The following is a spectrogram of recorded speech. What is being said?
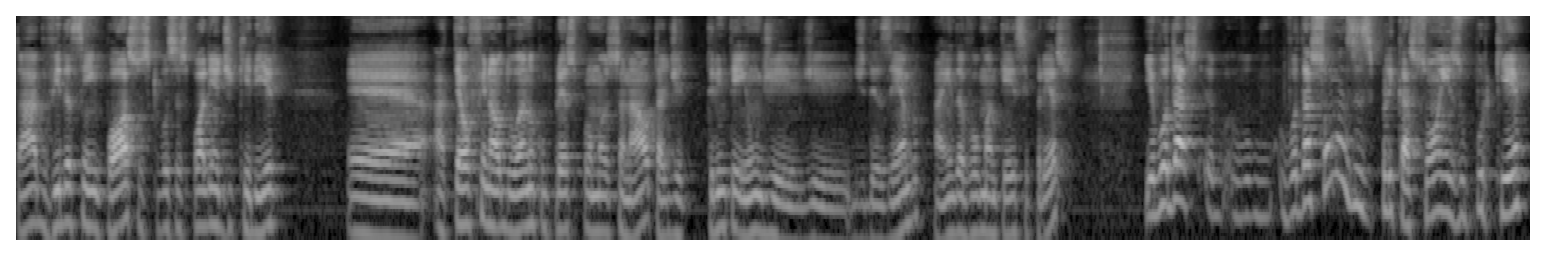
tá? Vida sem impostos que vocês podem adquirir é, até o final do ano com preço promocional, tá? De 31 de, de, de dezembro, ainda vou manter esse preço. E eu vou dar, eu vou dar só umas explicações o porquê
